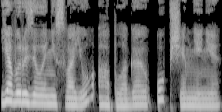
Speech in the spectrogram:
я выразила не свое, а, полагаю, общее мнение.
